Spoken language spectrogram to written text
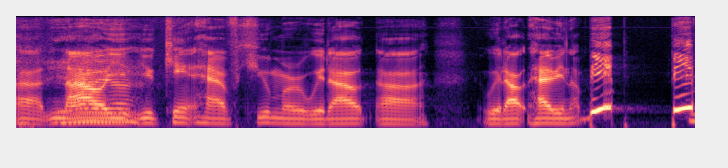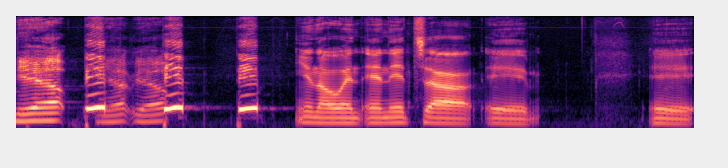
Uh, Yeah, now yeah. You, you can't have humor without uh, without having a beep beep Yep. beep, Yep. Yep. beep beep. You know, and and it's uh, uh, uh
